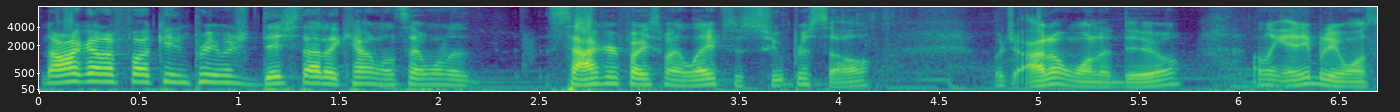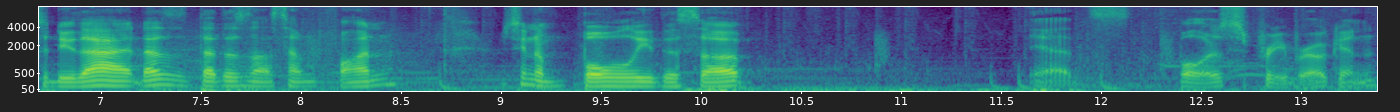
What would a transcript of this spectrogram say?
Now I gotta fucking pretty much ditch that account unless I want to sacrifice my life to Supercell, which I don't want to do. I don't think anybody wants to do that. That does, that does not sound fun. I'm just gonna bully this up. Yeah, it's bowler's pretty broken.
